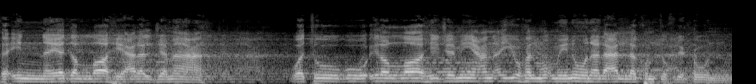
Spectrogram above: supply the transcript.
فإن يد الله على الجماعة. وتوبوا إلى الله جميعا أيها المؤمنون لعلكم تفلحون.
